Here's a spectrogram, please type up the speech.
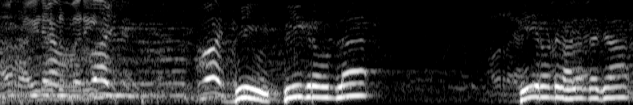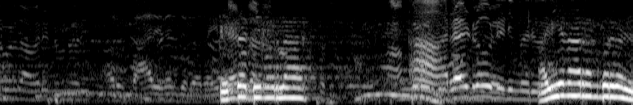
அவர் ரைட் ஆட்டு பாரு. பி பி கிரவுண்டில் பி என்ன சொல்லுவார்? எந்த டீம் வரல ரைட் ரோட் அடி பாரு ஐயனார் நண்பர்கள்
